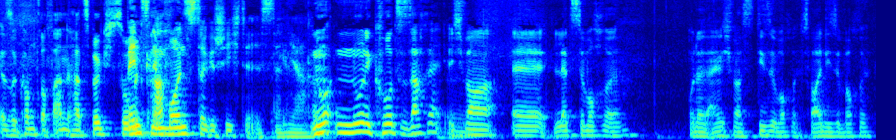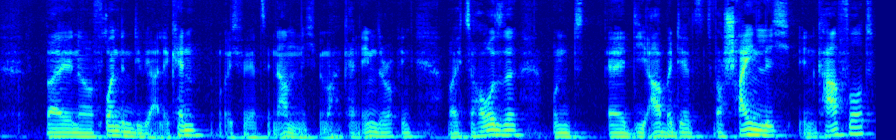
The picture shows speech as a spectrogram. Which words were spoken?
also kommt drauf an, hat es wirklich so Wenn es eine Monstergeschichte ist, dann ja. Nur, nur eine kurze Sache. Ich war äh, letzte Woche, oder eigentlich war es diese Woche, es war diese Woche, bei einer Freundin, die wir alle kennen. Aber ich will jetzt den Namen nicht, wir machen kein Name-Dropping. War ich zu Hause und äh, die arbeitet jetzt wahrscheinlich in Carford.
